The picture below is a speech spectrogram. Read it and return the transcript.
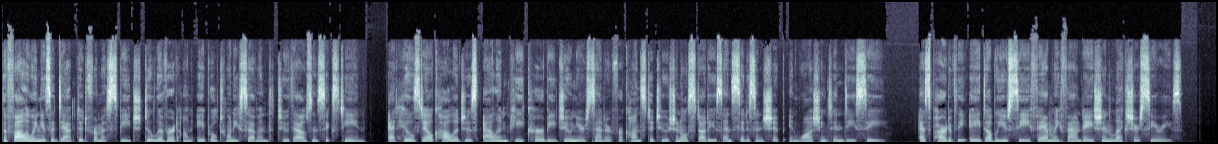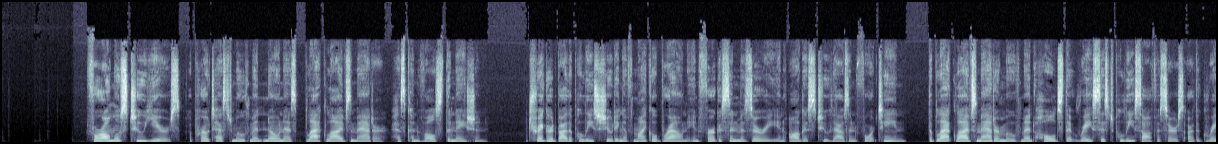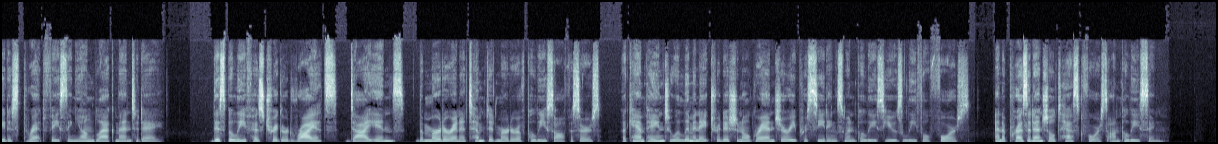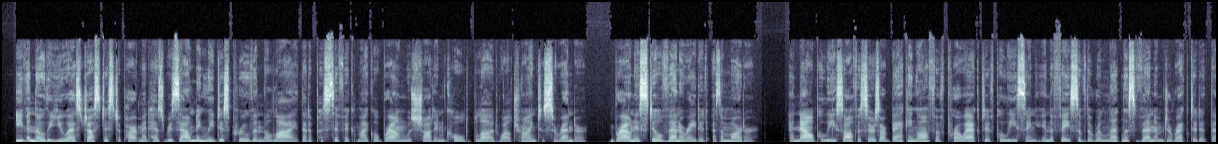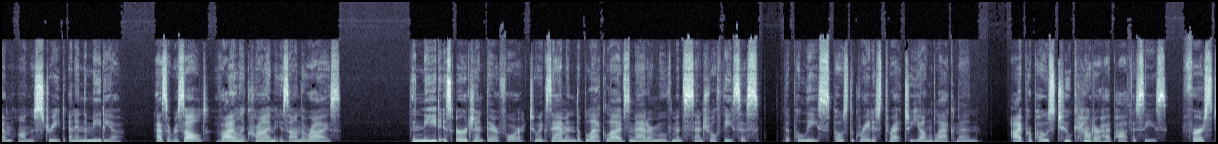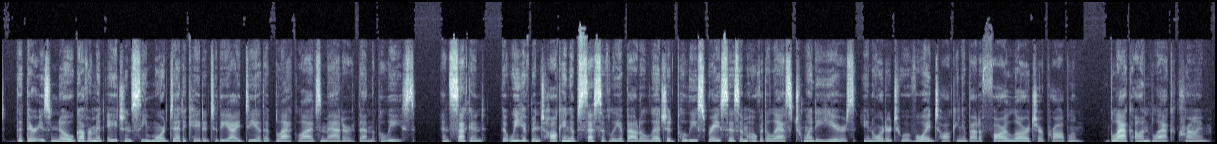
The following is adapted from a speech delivered on April 27, 2016, at Hillsdale College's Allen P. Kirby Jr. Center for Constitutional Studies and Citizenship in Washington, D.C., as part of the AWC Family Foundation Lecture Series. For almost two years, a protest movement known as Black Lives Matter has convulsed the nation. Triggered by the police shooting of Michael Brown in Ferguson, Missouri in August 2014, the Black Lives Matter movement holds that racist police officers are the greatest threat facing young black men today. This belief has triggered riots, die ins, the murder and attempted murder of police officers, a campaign to eliminate traditional grand jury proceedings when police use lethal force, and a presidential task force on policing. Even though the U.S. Justice Department has resoundingly disproven the lie that a Pacific Michael Brown was shot in cold blood while trying to surrender, Brown is still venerated as a martyr. And now police officers are backing off of proactive policing in the face of the relentless venom directed at them on the street and in the media. As a result, violent crime is on the rise. The need is urgent, therefore, to examine the Black Lives Matter movement's central thesis that police pose the greatest threat to young black men. I propose two counter hypotheses. First, that there is no government agency more dedicated to the idea that black lives matter than the police. And second, that we have been talking obsessively about alleged police racism over the last 20 years in order to avoid talking about a far larger problem black on black crime.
